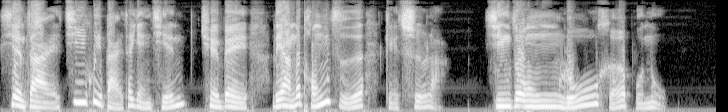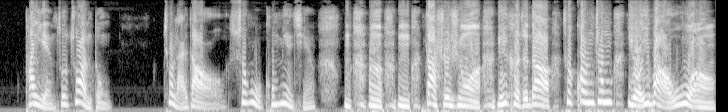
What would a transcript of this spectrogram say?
现在机会摆在眼前，却被两个童子给吃了，心中如何不怒？他眼珠转动。就来到孙悟空面前，嗯嗯嗯，大师兄，你可知道这关中有一宝物啊？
